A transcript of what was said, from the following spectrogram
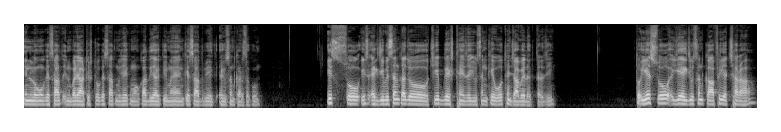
इन लोगों के साथ, इन बड़े आर्टिस्टों के साथ मुझे एक मौका दिया कि मैं इनके साथ भी एक एग्जीबिशन कर सकूँ। इस शो, इस एग्जीबिशन का जो चीफ गेस्ट थे, इस एग्जीबिशन के, वो थे जावेद अख्तर जी। तो ये शो, ये एग्जीबिशन काफ़ी अच्छा रहा,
